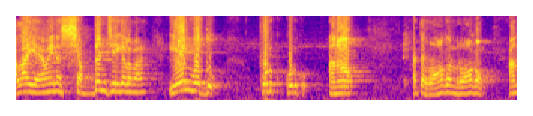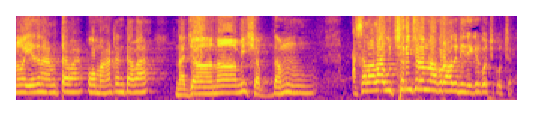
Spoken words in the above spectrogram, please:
అలా ఏమైనా శబ్దం చేయగలవా? ఏం వద్దు. కొడుకు కొడుకు అనో అయితే రోగం రోగం అనో ఏదైనా అంటావా? ఓ మాట అంటావా? నజానామి శబ్దం. అసలు అలా ఉచ్చరించడం నాకు రాదు నీ దగ్గరికి వచ్చి కూర్చొని.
